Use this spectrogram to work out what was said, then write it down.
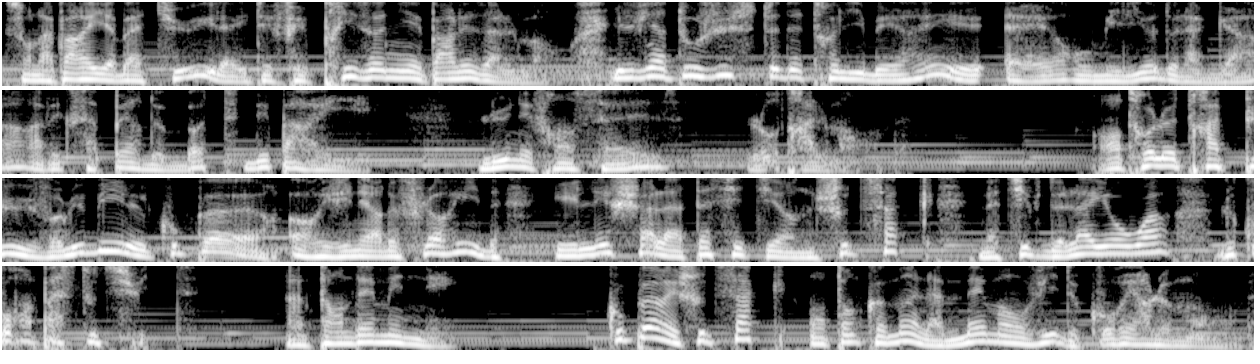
Son appareil abattu, il a été fait prisonnier par les Allemands. Il vient tout juste d'être libéré et erre au milieu de la gare avec sa paire de bottes dépareillées. L'une est française, l'autre allemande. Entre le trapu volubile Cooper, originaire de Floride, et l'échalas taciturne Schutzak, natif de l'Iowa, le courant passe tout de suite. Un tandem est né. Cooper et Schutzak ont en commun la même envie de courir le monde,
